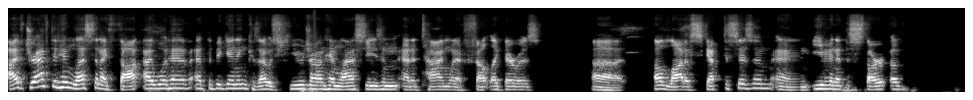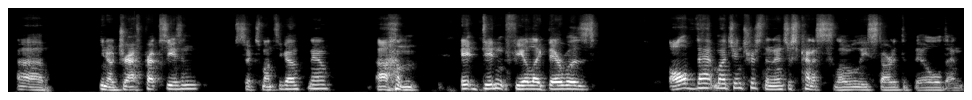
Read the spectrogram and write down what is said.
I've drafted him less than I thought I would have at the beginning because I was huge on him last season at a time when it felt like there was uh, a lot of skepticism, and even at the start of uh, you know draft prep season six months ago now, um, it didn't feel like there was all that much interest, and then just kind of slowly started to build and.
